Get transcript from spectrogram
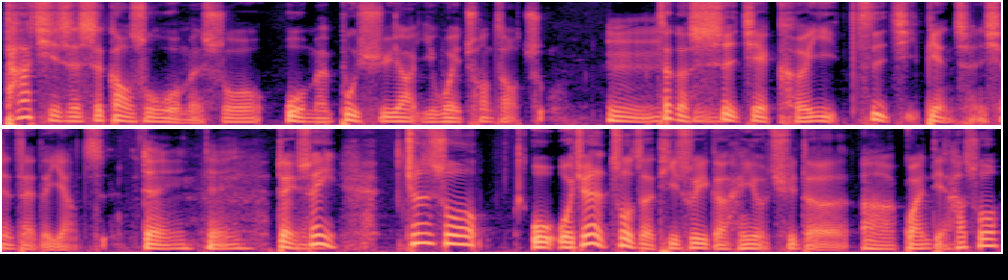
它其实是告诉我们说，我们不需要一位创造主，嗯，这个世界可以自己变成现在的样子。对对对，所以就是说，我我觉得作者提出一个很有趣的呃观点，他说，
